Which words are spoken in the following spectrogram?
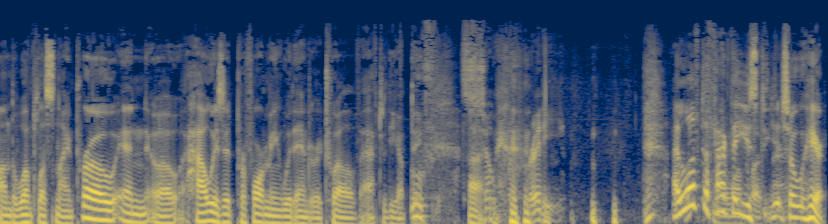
on the OnePlus 9 Pro and uh, how is it performing with Android 12 after the update. it's so pretty. I love the fact that you. St- so here,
